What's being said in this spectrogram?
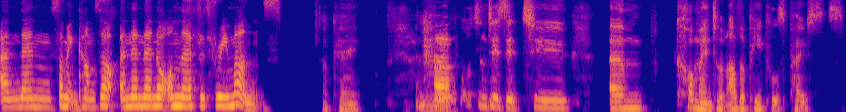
and then something comes up and then they're not on there for three months okay and how um, important is it to um, comment on other people's posts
